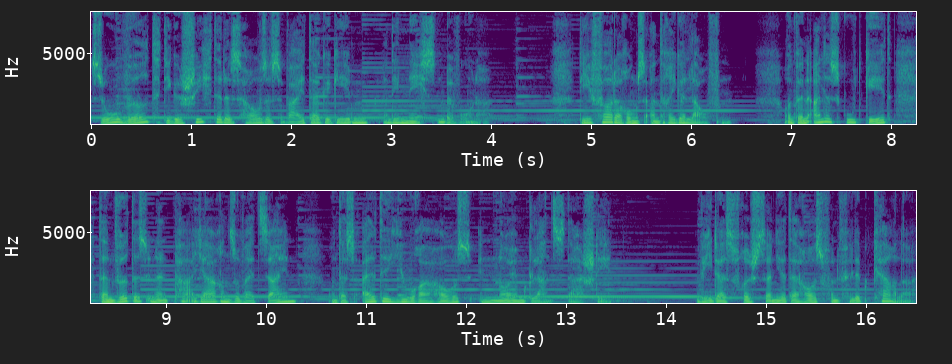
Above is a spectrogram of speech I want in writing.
So wird die Geschichte des Hauses weitergegeben an die nächsten Bewohner. Die Förderungsanträge laufen. Und wenn alles gut geht, dann wird es in ein paar Jahren soweit sein und das alte Jurahaus in neuem Glanz dastehen. Wie das frisch sanierte Haus von Philipp Kerler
